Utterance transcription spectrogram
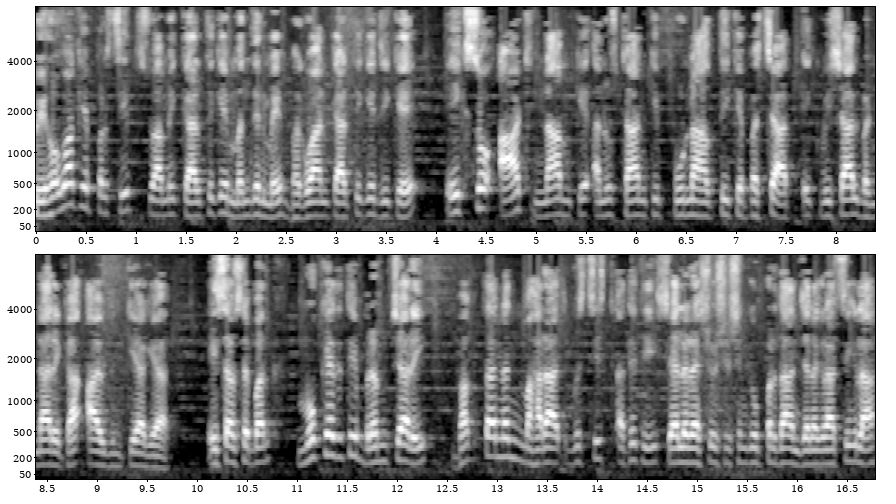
पिहोवा के प्रसिद्ध स्वामी कार्तिकेय मंदिर में भगवान कार्तिकेय जी के 108 नाम के अनुष्ठान की पूर्णाहुति के पश्चात एक विशाल भंडारे का आयोजन किया गया। इस अवसर पर मुख्य अतिथि ब्रह्मचारी भक्तानंद महाराज, विशिष्ट अतिथि शैलर एसोसिएशन के उप प्रधान जनकराज सिंगला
